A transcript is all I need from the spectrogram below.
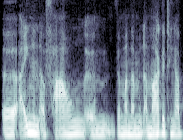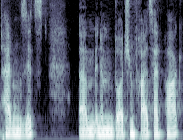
äh, eigenen Erfahrung, ähm, wenn man da mit einer Marketingabteilung sitzt ähm, in einem deutschen Freizeitpark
